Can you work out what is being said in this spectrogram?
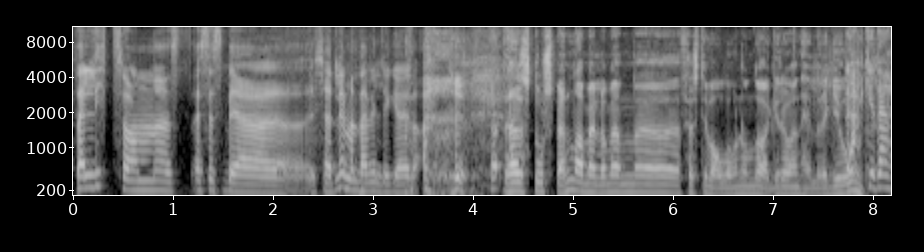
Det er litt sånn eh, SSB-kjedelig, men det er veldig gøy, da. det er stort spenn da, mellom en uh, festival over noen dager og en hel region. Det er ikke det.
